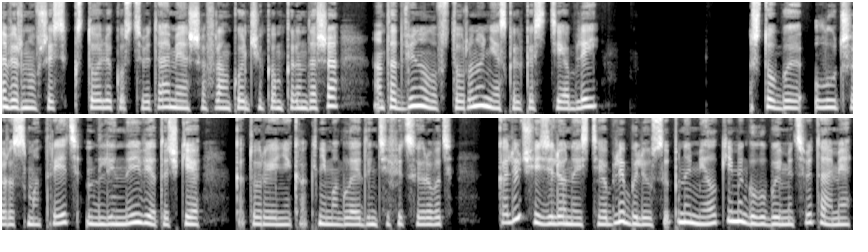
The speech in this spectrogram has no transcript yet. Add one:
Навернувшись к столику с цветами, шафран кончиком карандаша отодвинула в сторону несколько стеблей, чтобы лучше рассмотреть длинные веточки, которые никак не могла идентифицировать. Колючие зеленые стебли были усыпаны мелкими голубыми цветами.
